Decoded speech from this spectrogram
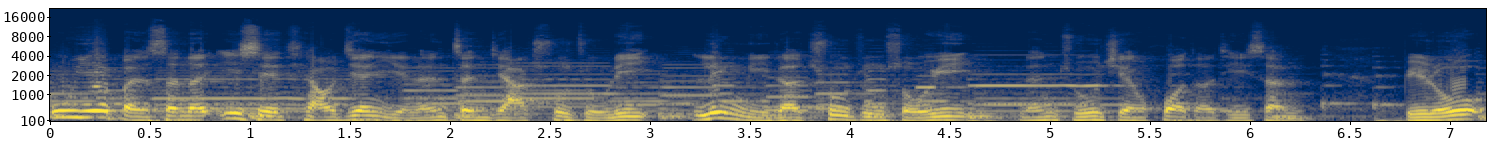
物业本身的一些条件也能增加出租率，令你的出租收益能逐渐获得提升。比如，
